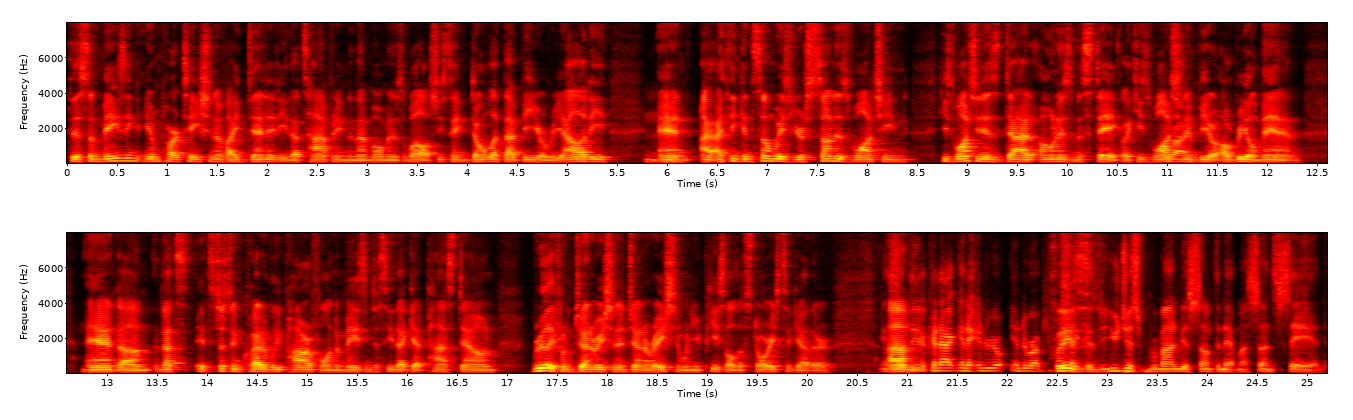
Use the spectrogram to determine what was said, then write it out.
this amazing impartation of identity that's happening in that moment as well. She's saying, don't let that be your reality. Mm-hmm. And I, I, think in some ways your son is watching, he's watching his dad own his mistake. Like he's watching right. him be a, a real man. And um, that's, it's just incredibly powerful and amazing to see that get passed down really from generation to generation when you piece all the stories together. And um, Sathya, can I can I inter- interrupt you for a second? Because you just reminded me of something that my son said.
